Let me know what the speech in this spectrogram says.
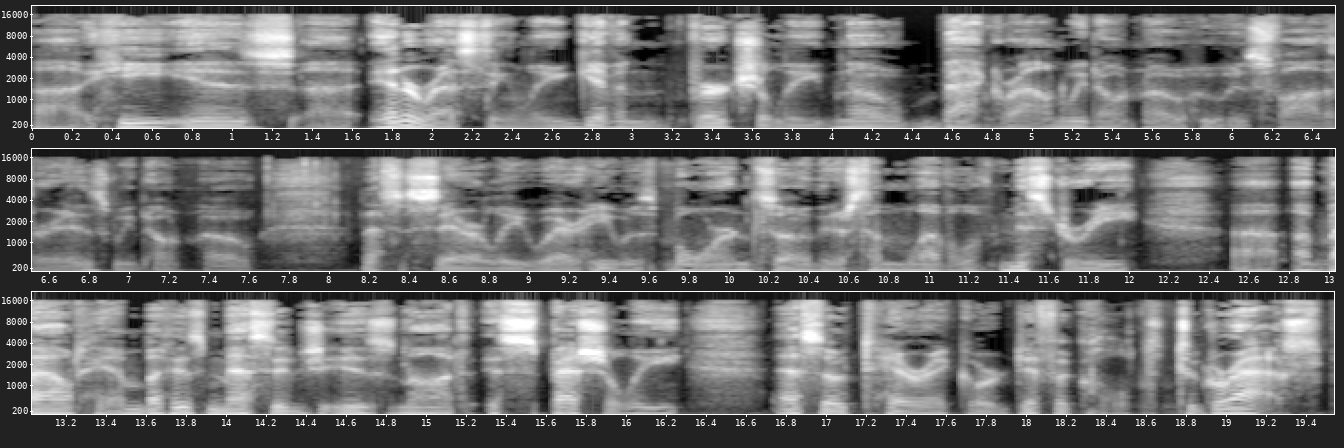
Uh, he is, uh, interestingly, given virtually no background. We don't know who his father is. We don't know necessarily where he was born. So there's some level of mystery uh, about him. But his message is not especially esoteric or difficult to grasp.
